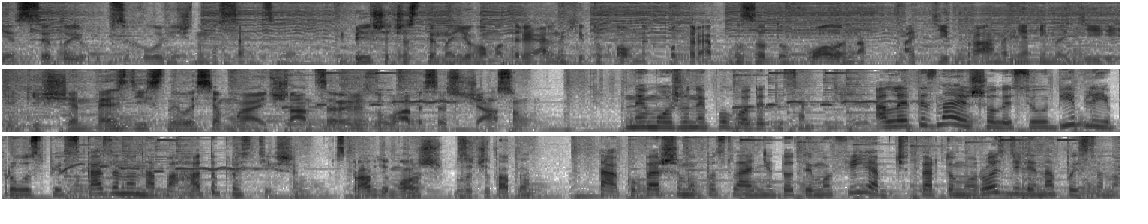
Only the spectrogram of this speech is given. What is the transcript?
є ситою у психологічному сенсі. Більша частина його матеріальних і духовних потреб задоволена, а ті прагнення і надії, які ще не здійснилися, мають шанси реалізуватися з часом. Не можу не погодитися. Але ти знаєш, Олесю, у Біблії про успіх сказано набагато простіше. Справді можеш зачитати? Так, у першому посланні до Тимофія, четвертому розділі написано:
